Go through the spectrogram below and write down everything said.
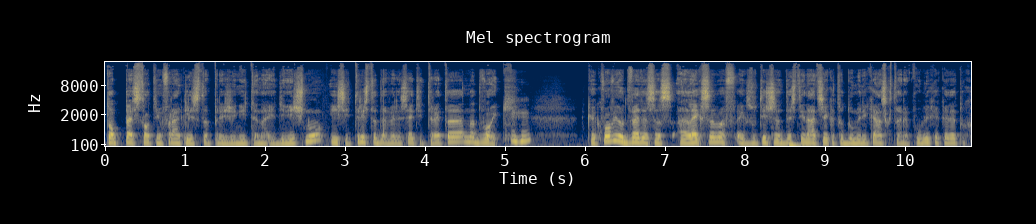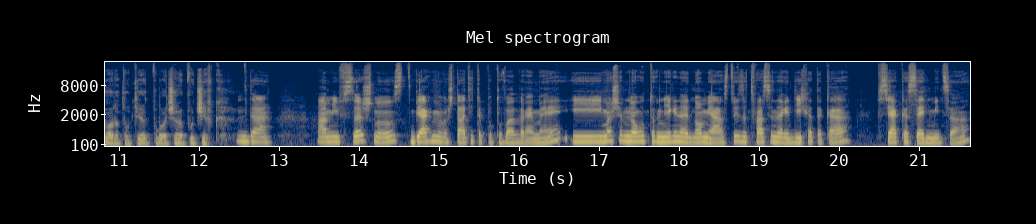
топ 500 франк листа при жените на единично и си 393-та на двойки. Mm-hmm. Какво ви отведе с Алекса в екзотична дестинация като Доминиканската република, където хората отиват повече на почивка? Да. Ами всъщност бяхме в Штатите по това време и имаше много турнири на едно място и затова се наредиха така всяка седмица.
